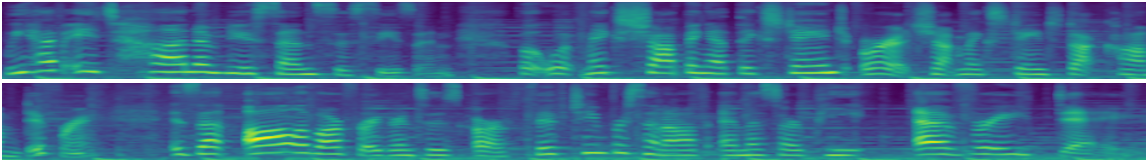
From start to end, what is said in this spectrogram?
we have a ton of new scents this season, but what makes shopping at the Exchange or at shopmyexchange.com different is that all of our fragrances are 15% off MSRP every day.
